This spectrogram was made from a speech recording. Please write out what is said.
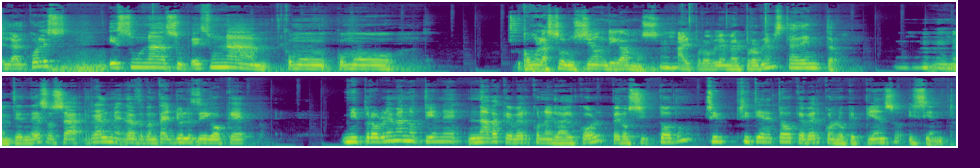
el alcohol es, es una es una como como como la solución digamos al problema. El problema está dentro. ¿me entiendes? o sea realmente haz de cuenta yo les digo que mi problema no tiene nada que ver con el alcohol pero sí todo sí sí tiene todo que ver con lo que pienso y siento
